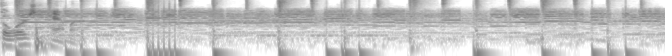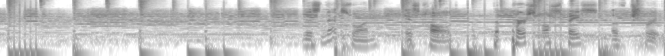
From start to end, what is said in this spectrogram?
Thor's Hammer. This next one is called the Personal Space of Truth.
